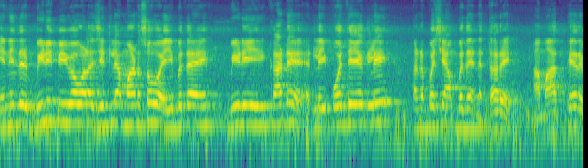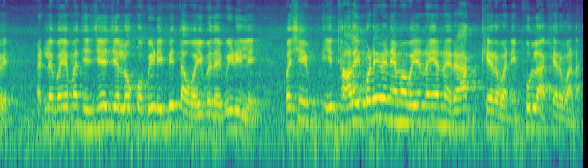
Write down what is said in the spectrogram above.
એની અંદર બીડી પીવાવાળા જેટલા માણસો હોય, એ બધા બીડી કાઢે એટલે એ પોતે એક લે અને પછી આમ બધાને ધરે, આમ હાથ ફેરવે. એટલે ભાઈ એમાંથી જે જે લોકો બીડી પીતા હોય, એ બધા બીડી લે. પછી એ થાળી પડી હોય ને, એમાં ભાઈ એને એને રાખ ખેરવાની, ફૂલા ખેરવાના.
